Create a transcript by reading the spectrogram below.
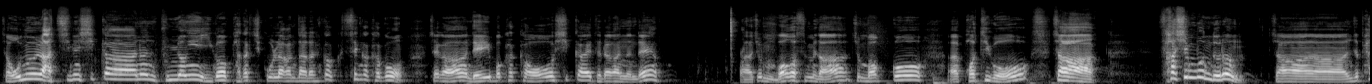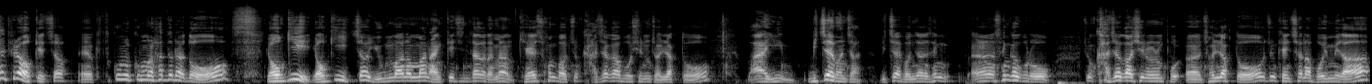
자, 오늘 아침에 시가는 분명히 이거 바닥 찍고 올라간다는 생각하고, 제가 네이버 카카오 시가에 들어갔는데, 아, 좀 먹었습니다. 좀 먹고, 아, 버티고. 자, 사신 분들은 자, 이제 팔 필요 없겠죠. 예, 꾸물꾸물 하더라도 여기 여기 있죠. 6만 원만 안 깨진다 그러면 계속 한번 좀 가져가 보시는 전략도 아, 이 밑자리 번전, 밑자리 번전 생, 어, 생각으로 좀 가져가시는 보, 어, 전략도 좀 괜찮아 보입니다.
